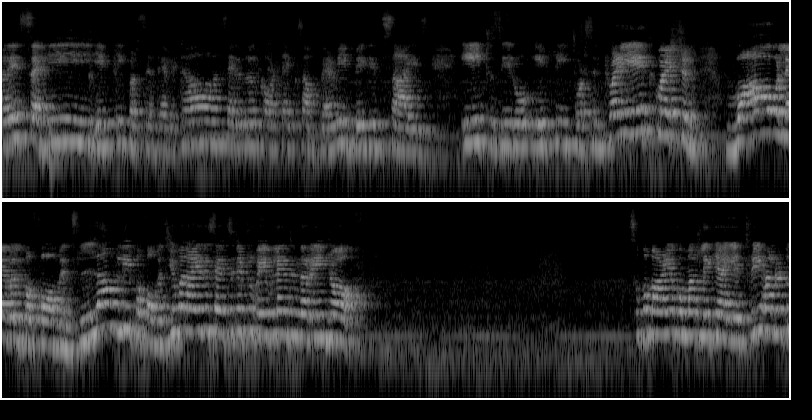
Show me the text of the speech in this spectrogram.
अरे सही 80 परसेंट है बेटा। Cerebral cortex are very big in size 8080 percent 28th question wow level performance lovely performance human eyes is sensitive to wavelength in the range of super Mario को मत लेके आइए। 300 to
